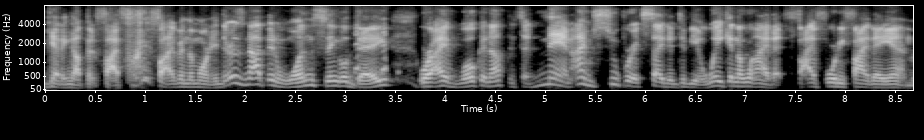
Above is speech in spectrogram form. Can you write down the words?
getting up at 5:45 in the morning. There has not been one single day where I've woken up and said, "Man, I'm super excited to be awake and alive at 5:45 a.m."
